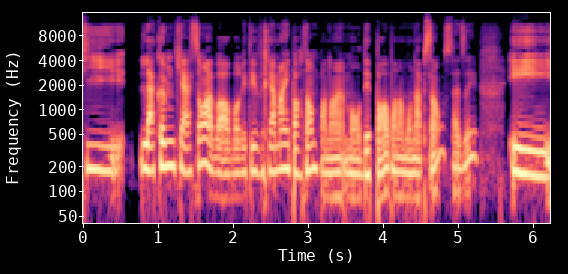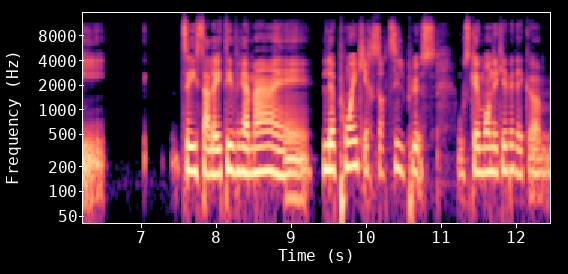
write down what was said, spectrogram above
puis la communication elle va avoir été vraiment importante pendant mon départ, pendant mon absence, c'est-à-dire. Et tu sais, ça a été vraiment euh, le point qui est ressorti le plus, où ce que mon équipe était comme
